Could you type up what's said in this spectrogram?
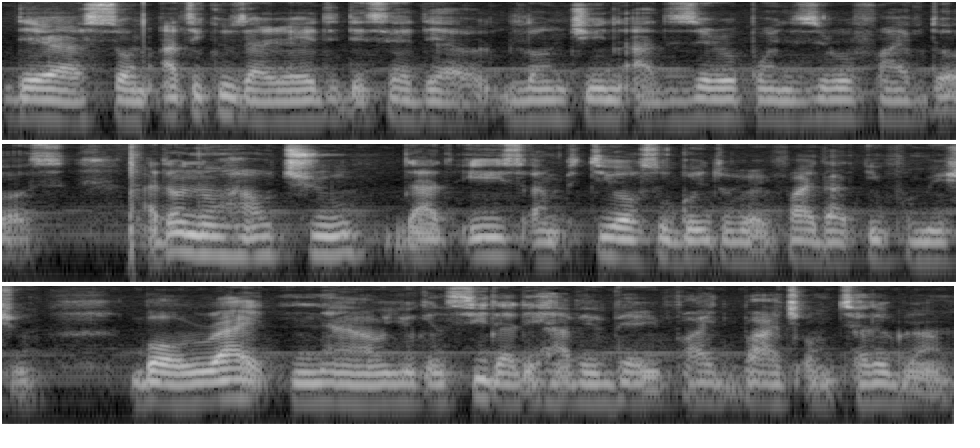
there are some articles I read. They said they are launching at zero point zero five dollars. I don't know how true that is. I'm still also going to verify that information. But right now, you can see that they have a verified badge on Telegram.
